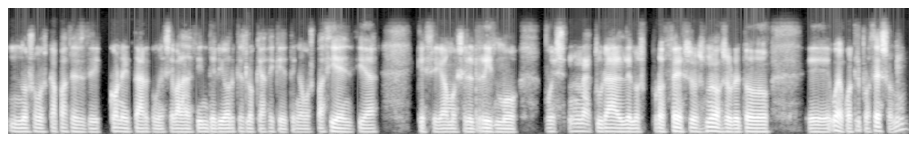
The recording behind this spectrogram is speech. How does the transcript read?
no somos capaces de conectar con ese balance interior que es lo que hace que tengamos paciencia, que sigamos el ritmo pues natural de los procesos, ¿no? Sobre todo, eh, bueno, cualquier proceso, ¿no?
